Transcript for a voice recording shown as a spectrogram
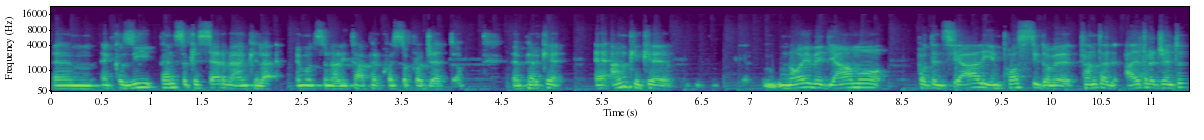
ehm, e così penso che serve anche l'emozionalità per questo progetto eh, perché è anche che noi vediamo potenziali in posti dove tanta altra gente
